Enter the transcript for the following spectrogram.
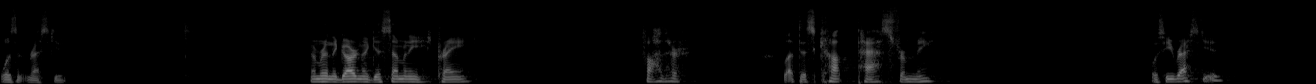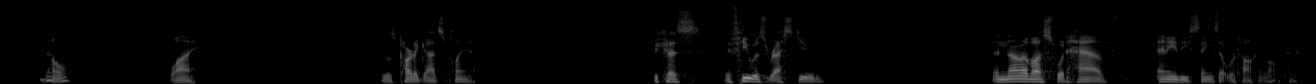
wasn't rescued. Remember in the Garden of Gethsemane, he's praying? Father, let this cup pass from me. Was he rescued? No. Why? Because it was part of God's plan. Because if he was rescued, then none of us would have any of these things that we're talking about tonight.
